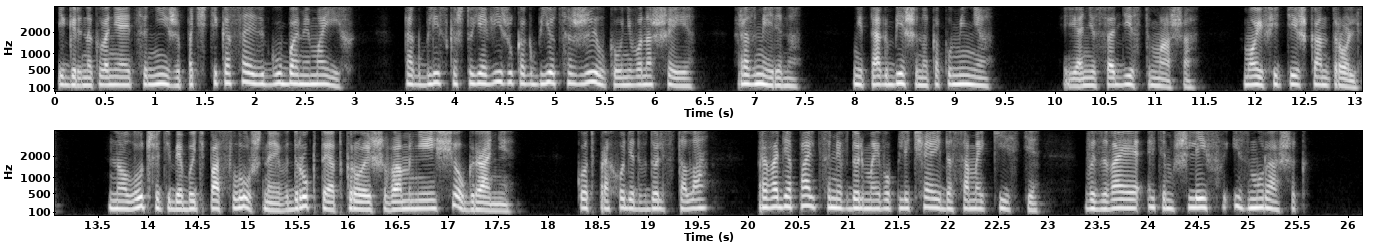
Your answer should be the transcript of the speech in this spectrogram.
Игорь наклоняется ниже, почти касаясь губами моих. Так близко, что я вижу, как бьется жилка у него на шее. Размеренно. Не так бешено, как у меня. «Я не садист, Маша. Мой фетиш — контроль. Но лучше тебе быть послушной. Вдруг ты откроешь во мне еще грани». Кот проходит вдоль стола, проводя пальцами вдоль моего плеча и до самой кисти, вызывая этим шлейф из мурашек.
